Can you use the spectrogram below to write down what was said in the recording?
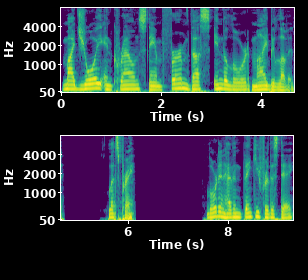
my joy and crown stand firm thus in the Lord, my beloved. Let's pray. Lord in heaven, thank you for this day.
